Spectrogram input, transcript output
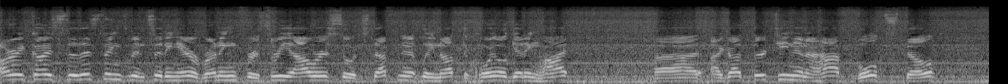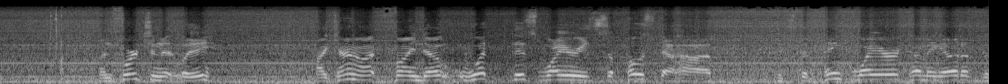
Alright guys, so this thing's been sitting here running for three hours, so it's definitely not the coil getting hot. Uh, I got 13 and a half volts still. Unfortunately, I cannot find out what this wire is supposed to have. It's the pink wire coming out of the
